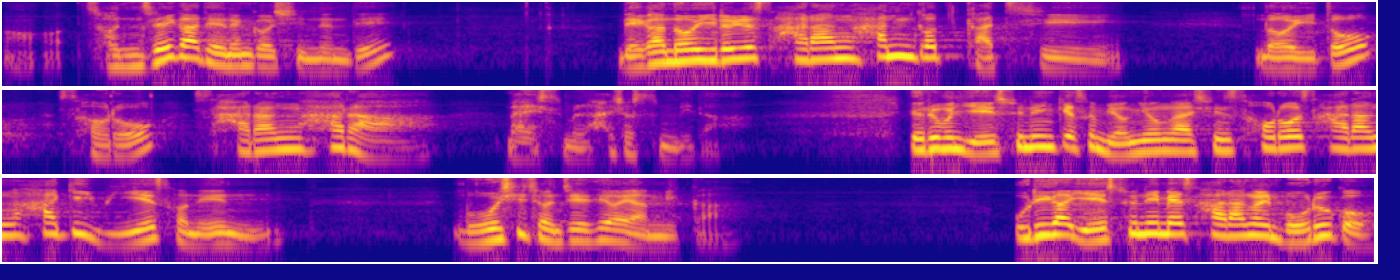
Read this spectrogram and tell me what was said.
어, 전제가 되는 것이 있는데 내가 너희를 사랑한 것 같이 너희도 서로 사랑하라 말씀을 하셨습니다. 여러분 예수님께서 명령하신 서로 사랑하기 위해서는 무엇이 전제되어야 합니까? 우리가 예수님의 사랑을 모르고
